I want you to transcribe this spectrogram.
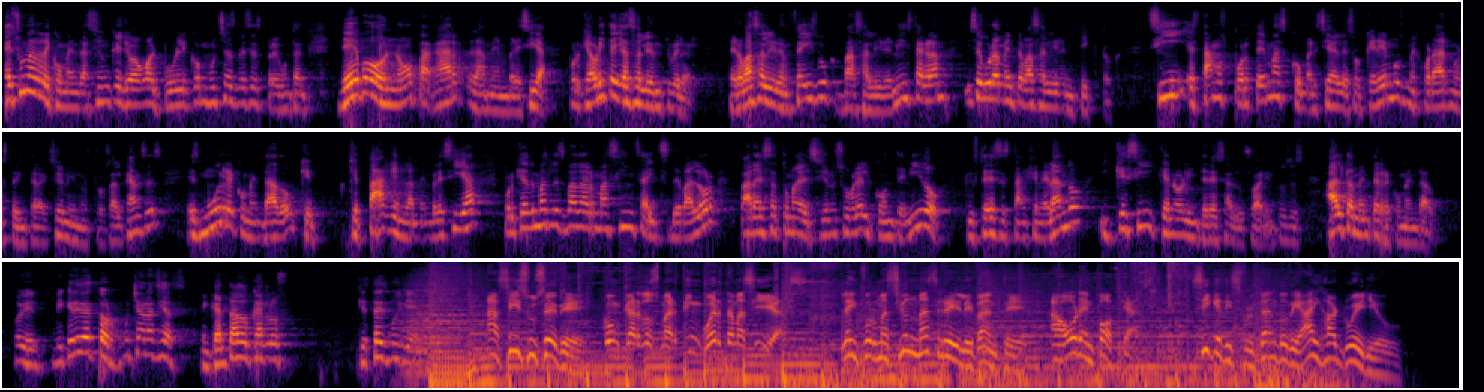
es una recomendación que yo hago al público. Muchas veces preguntan, ¿debo o no pagar la membresía? Porque ahorita ya salió en Twitter, pero va a salir en Facebook, va a salir en Instagram y seguramente va a salir en TikTok. Si estamos por temas comerciales o queremos mejorar nuestra interacción y nuestros alcances, es muy recomendado que, que paguen la membresía porque además les va a dar más insights de valor para esa toma de decisiones sobre el contenido que ustedes están generando y que sí y que no le interesa al usuario. Entonces, altamente recomendado. Muy bien. Mi querido Héctor, muchas gracias. Encantado, Carlos. Que estés muy bien. Así sucede con Carlos Martín Huerta Macías. La información más relevante ahora en podcast. Sigue disfrutando de iHeartRadio.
